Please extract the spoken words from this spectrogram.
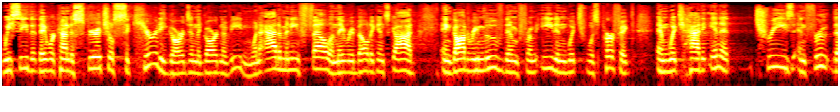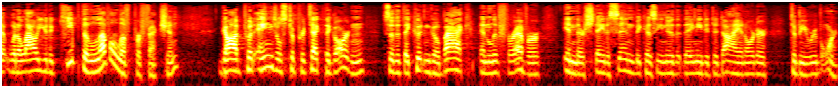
we see that they were kind of spiritual security guards in the Garden of Eden. When Adam and Eve fell and they rebelled against God, and God removed them from Eden, which was perfect and which had in it trees and fruit that would allow you to keep the level of perfection, God put angels to protect the garden so that they couldn't go back and live forever in their state of sin because he knew that they needed to die in order to be reborn.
